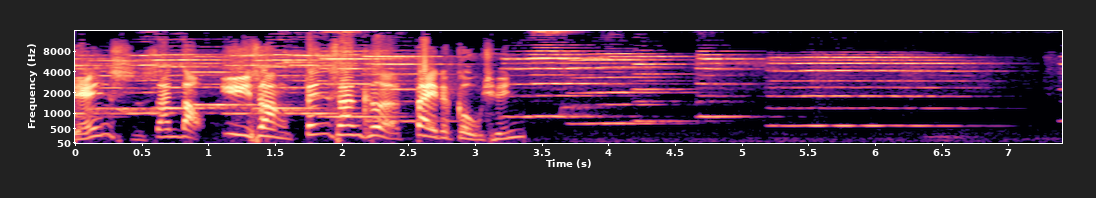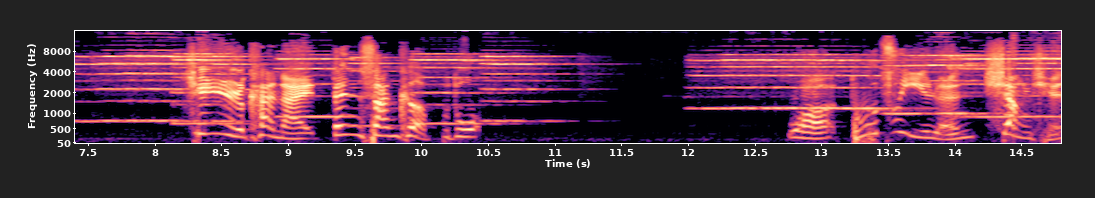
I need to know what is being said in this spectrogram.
原始山道，遇上登山客带的狗群。今日看来，登山客不多，我独自一人向前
